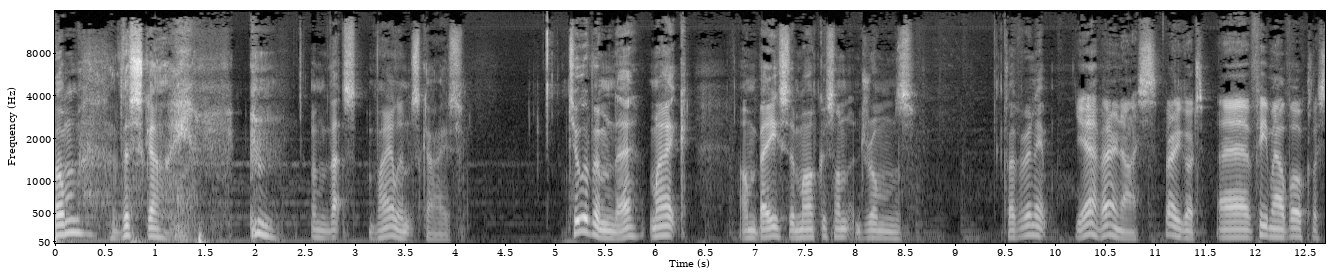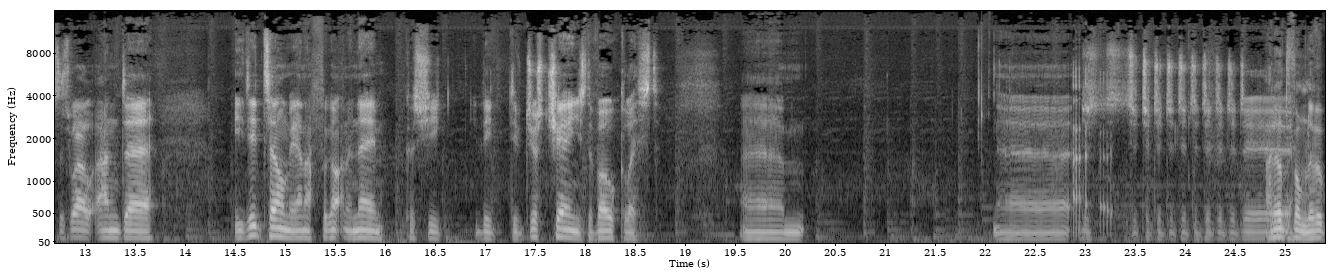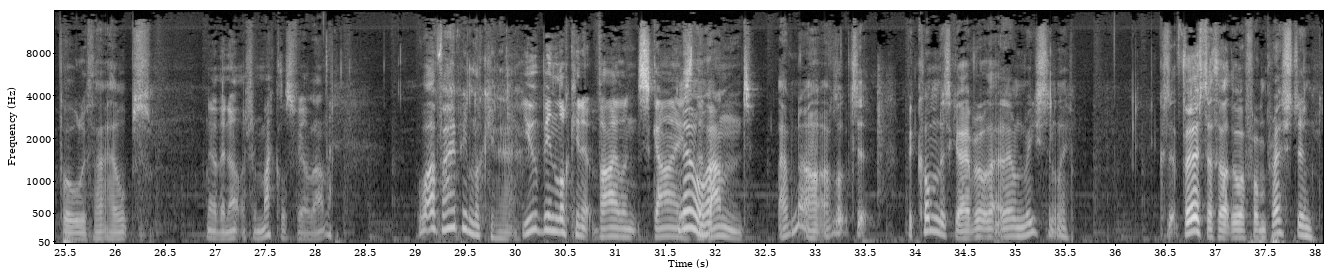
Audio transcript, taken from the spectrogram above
Come the Sky. and that's Violent Skies. Two of them there. Mike on bass and Marcus on drums. Clever, innit? Yeah, very nice, very good. Uh, female vocalist as well, and uh, he did tell me, and I've forgotten her name because she they, they've just changed the vocalist. Um, uh, just- I know they're from Liverpool, if that helps. No, they're not. They're from Macclesfield, aren't they? What have I been looking at? You've been looking at Violent Skies, No, the I- band. I've not. I've looked at Become This Guy. I wrote that down recently. Because at first I thought they were from Preston.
